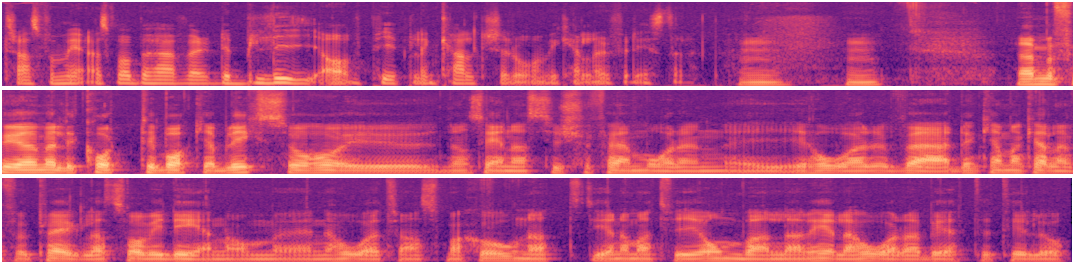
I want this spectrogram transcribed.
transformeras? Vad behöver det bli av people and culture då, om vi kallar det för det istället? Mm, mm. Nej, men för att göra en väldigt kort tillbakablick så har ju de senaste 25 åren i HR-världen kan man kalla den för präglats av idén om en HR-transformation. Att genom att vi omvandlar hela HR-arbetet till att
